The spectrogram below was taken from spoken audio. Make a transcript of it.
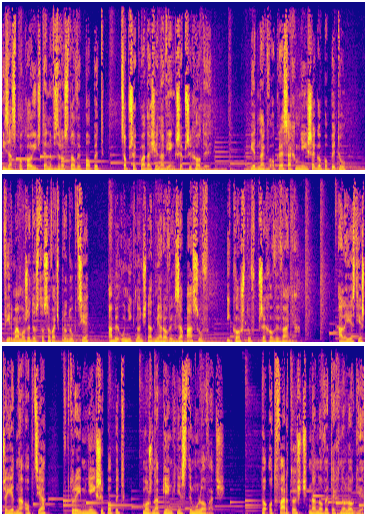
i zaspokoić ten wzrostowy popyt, co przekłada się na większe przychody. Jednak w okresach mniejszego popytu firma może dostosować produkcję, aby uniknąć nadmiarowych zapasów i kosztów przechowywania. Ale jest jeszcze jedna opcja, w której mniejszy popyt można pięknie stymulować. To otwartość na nowe technologie.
